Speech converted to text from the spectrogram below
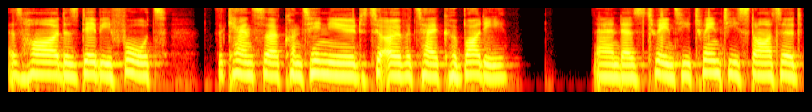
as hard as Debbie fought, the cancer continued to overtake her body. And as 2020 started,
